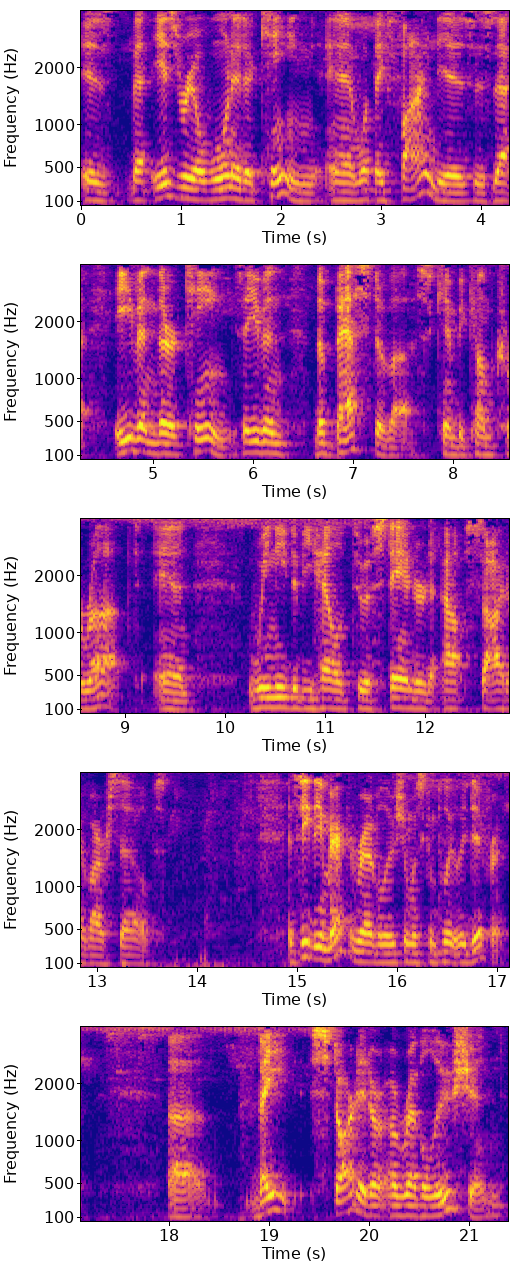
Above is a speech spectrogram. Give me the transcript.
is that Israel wanted a king, and what they find is is that even their kings, even the best of us, can become corrupt, and we need to be held to a standard outside of ourselves. And see, the American Revolution was completely different. Uh, they started a, a revolution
